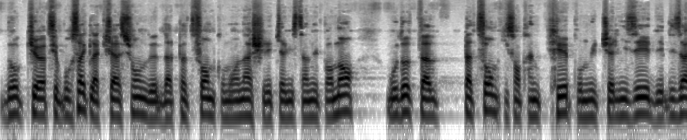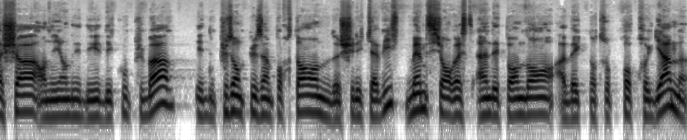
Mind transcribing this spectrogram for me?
Donc euh, c'est pour ça que la création de, la plateforme comme on a chez les cavistes indépendants ou d'autres plateformes qui sont en train de créer pour mutualiser des, achats en ayant des, coûts plus bas et de plus en plus importants de chez les cavistes, même si on reste indépendant avec notre propre gamme,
